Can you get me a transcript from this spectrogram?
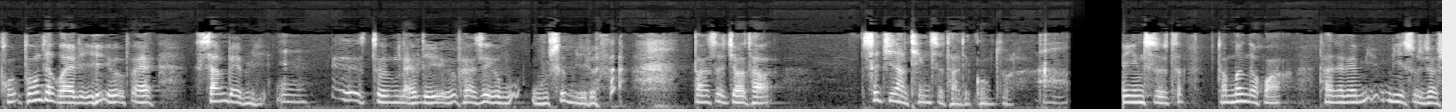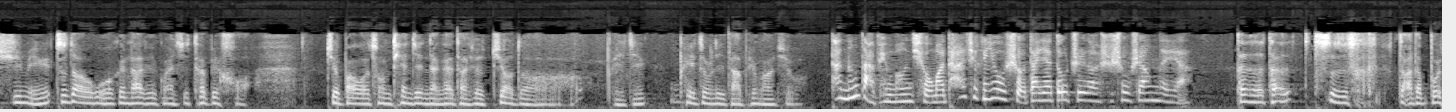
彭彭德怀离右派三百米，嗯，呃，周恩来离右派只有五五十米了。当时叫他，实际上停止他的工作了。啊，因此他他闷得慌，他那个秘秘书叫徐明，知道我跟他的关系特别好，就把我从天津南开大学叫到北京陪总理打乒乓球。他能打乒乓球吗？他这个右手大家都知道是受伤的呀。但是他是打的不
